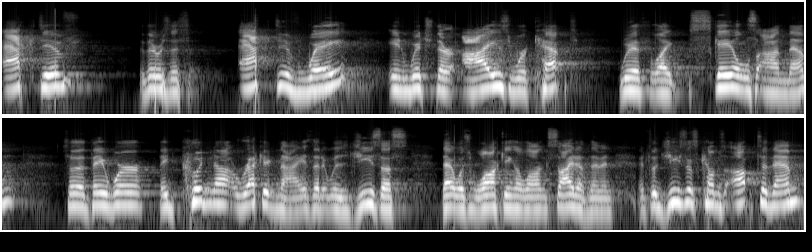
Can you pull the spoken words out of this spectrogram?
active, there was this active way in which their eyes were kept with like scales on them so that they were they could not recognize that it was Jesus that was walking alongside of them. And, and so Jesus comes up to them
